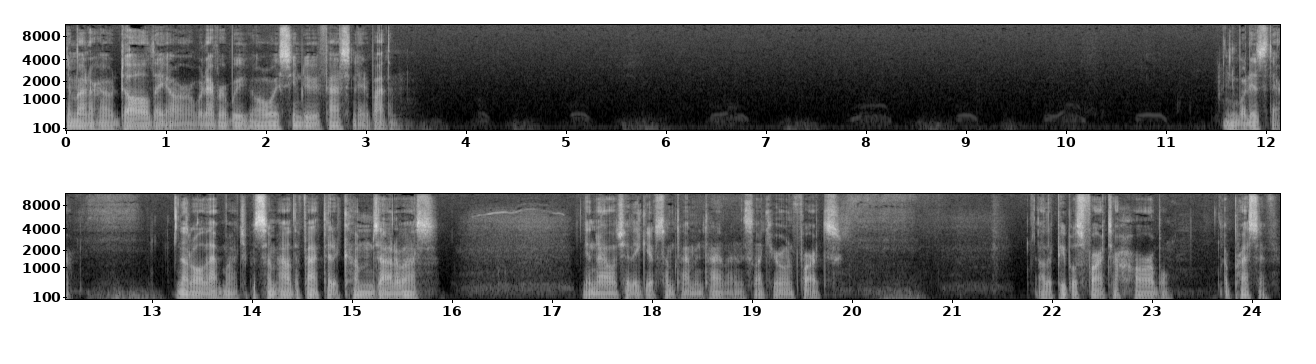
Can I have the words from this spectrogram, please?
No matter how dull they are or whatever, we always seem to be fascinated by them. And what is there? Not all that much, but somehow the fact that it comes out of us analogy they give sometime in Thailand. It's like your own farts. Other people's farts are horrible, oppressive,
